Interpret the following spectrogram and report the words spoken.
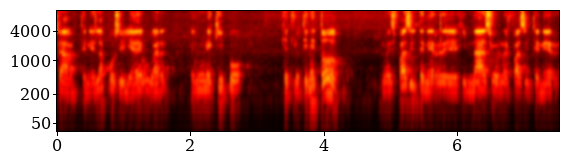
Sea, tener la posibilidad de jugar en un equipo que lo tiene todo. No es fácil tener eh, gimnasio, no es fácil tener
